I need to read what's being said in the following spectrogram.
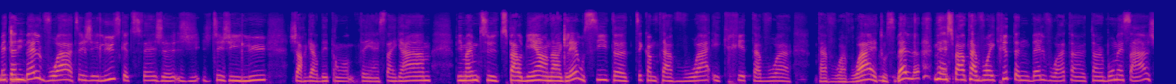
Mais tu as une belle voix. Tu sais, j'ai lu ce que tu fais. j'ai lu, j'ai regardé ton, tes Instagram. Puis même, tu, parles bien en anglais aussi. Tu sais, comme ta voix écrite, ta voix, ta voix, voix est aussi belle, là. Mais je parle ta voix écrite, tu as une belle voix, tu as, un beau message.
